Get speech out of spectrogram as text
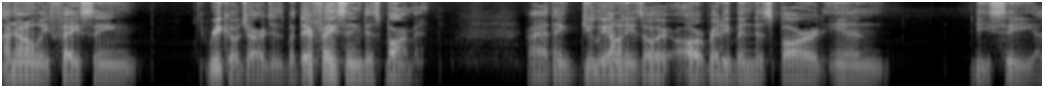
are not only facing RICO charges, but they're facing disbarment. Right? I think Giuliani has already been disbarred in D.C. I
